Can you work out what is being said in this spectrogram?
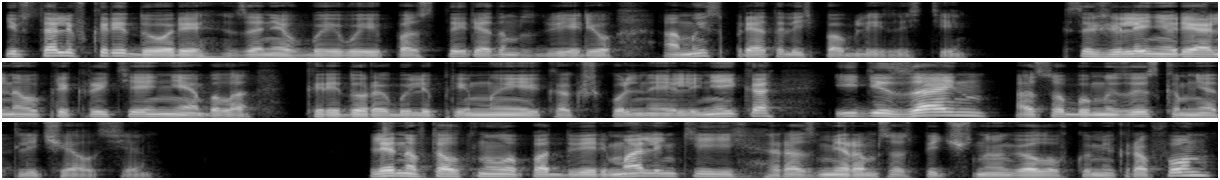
и встали в коридоре, заняв боевые посты рядом с дверью, а мы спрятались поблизости. К сожалению, реального прикрытия не было, коридоры были прямые, как школьная линейка, и дизайн особым изыском не отличался. Лена втолкнула под дверь маленький, размером со спичечную головку микрофон.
